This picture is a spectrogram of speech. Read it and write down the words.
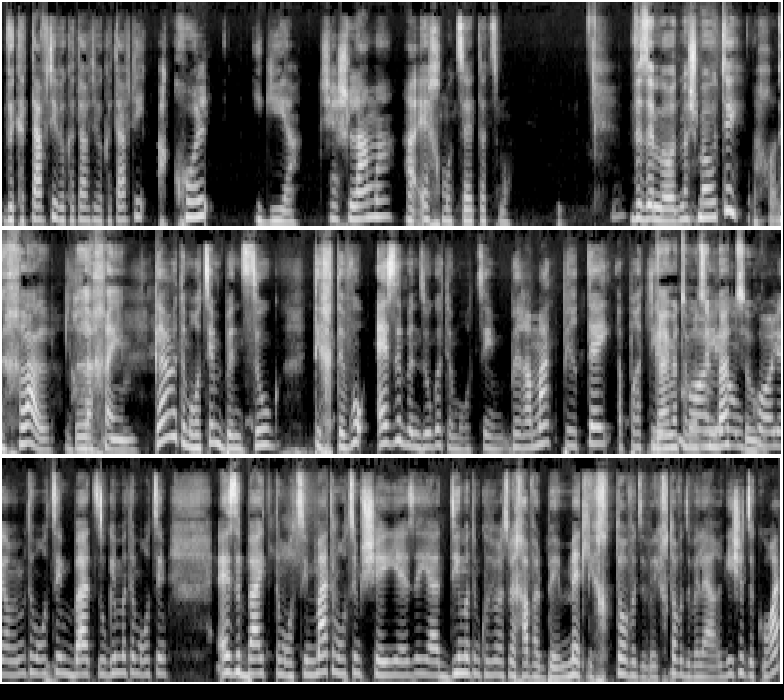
וכתבתי וכתבתי וכתבתי, הכל הגיע. כשיש למה, האיך מוצא את עצמו. וזה מאוד משמעותי. נכון. בכלל, נכון. לחיים. גם אם אתם רוצים בן זוג, תכתבו איזה בן זוג אתם רוצים, ברמת פרטי הפרטים. גם אם אתם רוצים יום, בת זוג. כל יום, אם אתם רוצים בת זוג, אם אתם רוצים איזה בית אתם רוצים, מה אתם רוצים שיהיה, איזה יעדים אתם כותבים לעצמך, אבל באמת, לכתוב את זה ולכתוב את זה ולהרגיש את זה קורה,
